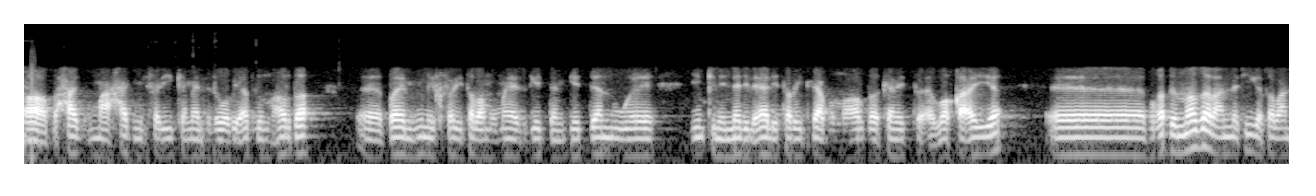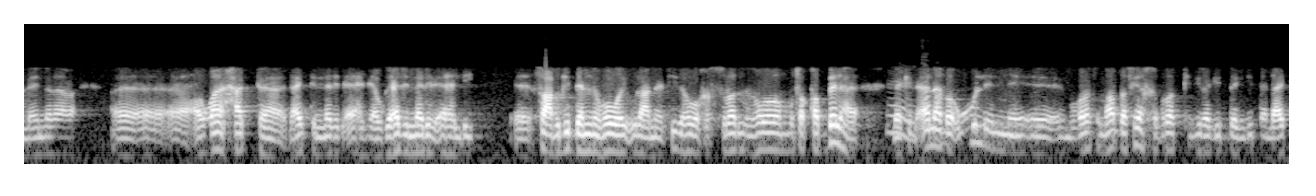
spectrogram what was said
آه بحجم مع حجم الفريق كمان اللي هو بيقابله النهارده آه بايرن ميونخ فريق طبعا مميز جدا جدا ويمكن النادي الاهلي طريقة لعبه النهارده كانت واقعية آه بغض النظر عن النتيجة طبعا لأن أنا آه، اولا حتى لعيبة النادي الأهلي أو جهاز النادي الأهلي آه، صعب جدا إن هو يقول عن النتيجة هو خسران ان هو متقبلها لكن. أنا بقول إن آه، مباراه النهارده فيها خبرات كبيرة جدا جدا لعيبة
